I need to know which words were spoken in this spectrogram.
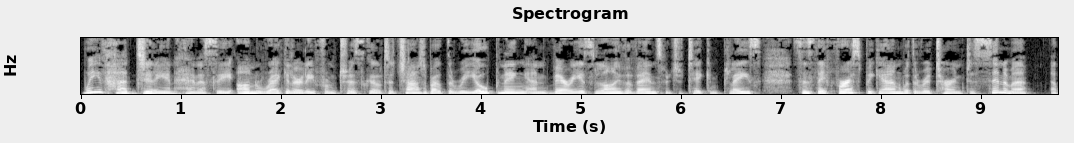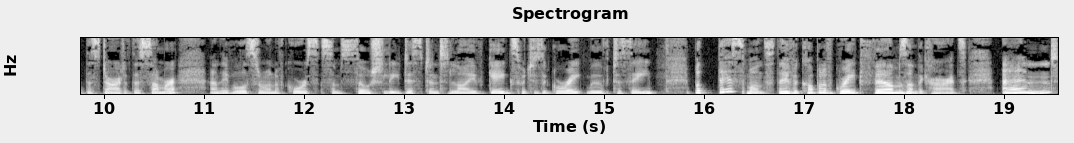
We've had Gillian Hennessy on regularly from Triskel to chat about the reopening and various live events which have taken place since they first began with a return to cinema at the start of the summer. And they've also run, of course, some socially distant live gigs, which is a great move to see. But this month, they've a couple of great films on the cards and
